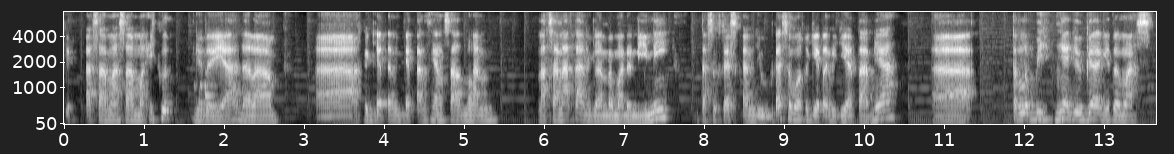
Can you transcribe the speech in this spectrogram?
Kita sama-sama ikut gitu ya dalam kegiatan eh, kegiatan-kegiatan yang Salman laksanakan bulan Ramadan ini kita sukseskan juga semua kegiatan-kegiatannya uh, terlebihnya juga gitu Mas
